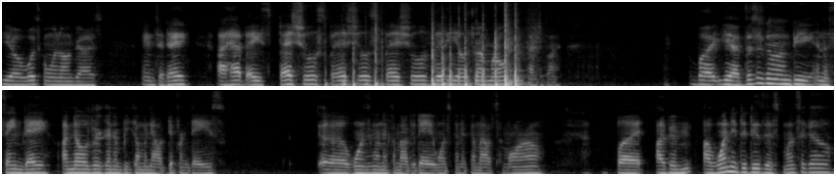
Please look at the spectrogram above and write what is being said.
Yo, what's going on, guys? And today I have a special, special, special video drum roll. That's fine. But yeah, this is gonna be in the same day. I know they're gonna be coming out different days. Uh, one's gonna come out today, one's gonna come out tomorrow. But I've been I wanted to do this months ago,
